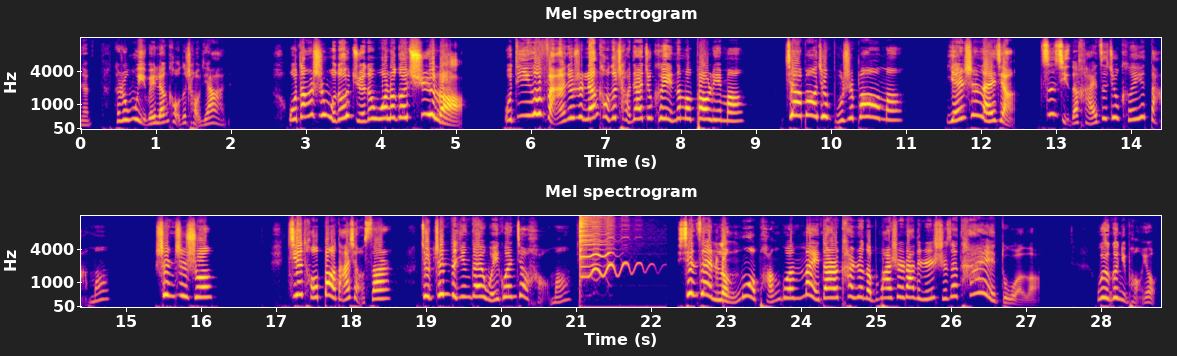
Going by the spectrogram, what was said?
呢？他说误以为两口子吵架呢。我当时我都觉得我勒个去了。我第一个反应就是，两口子吵架就可以那么暴力吗？家暴就不是暴吗？延伸来讲，自己的孩子就可以打吗？甚至说，街头暴打小三儿，就真的应该围观叫好吗？现在冷漠旁观、卖单、看热闹不怕事儿大的人实在太多了。我有个女朋友，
